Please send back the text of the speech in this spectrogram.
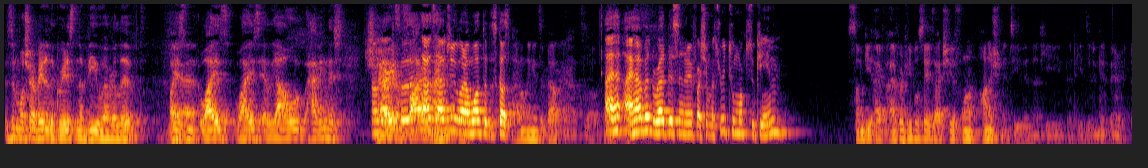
Isn't Moshe Rabbeinu the greatest Navi who ever lived? Why yeah. is why is why is Eliyahu having this chariot okay, so of fire? That's actually what I want to discuss. I don't think it's about that. Though. I I haven't read this in any fashion. Let's read two more psukim. Some I've, I've heard people say it's actually a form of punishment, even that he that he didn't get buried.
